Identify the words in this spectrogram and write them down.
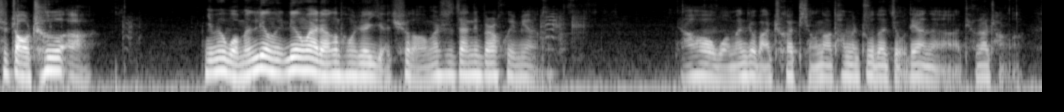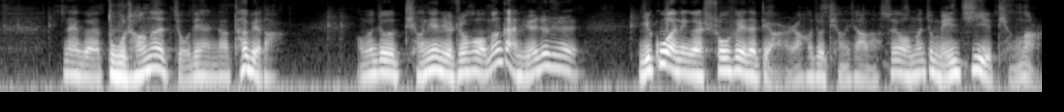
是找车啊，因为我们另另外两个同学也去了，我们是在那边会面了，然后我们就把车停到他们住的酒店的停车场了。那个赌城的酒店你知道特别大，我们就停进去之后，我们感觉就是一过那个收费的点儿，然后就停下了，所以我们就没记停哪儿。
